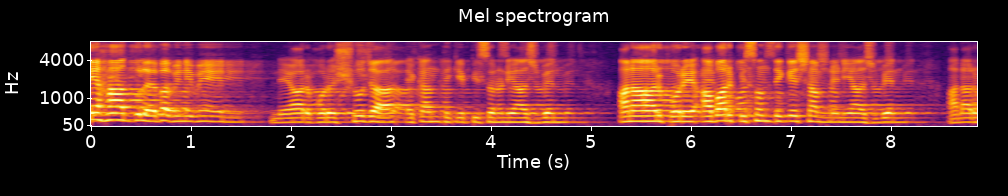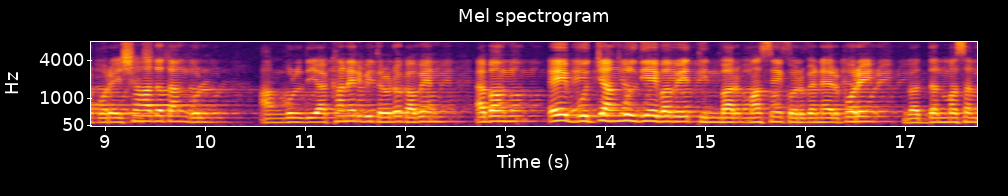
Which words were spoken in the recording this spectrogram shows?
এই হাতগুলো এভাবে নেবেন নেওয়ার পরে সোজা এখান থেকে পিছনে নিয়ে আসবেন, আনার পরে আবার পিছন থেকে সামনে নিয়ে আসবেন, আনার পরে শাহাদাত আঙ্গুল আঙ্গুল দিয়া খানের ভিতরে ঢোকাবেন এবং এই বুজ্জে আঙ্গুল দিয়ে এইভাবে তিনবার মাসে করবেন, এরপরে গদ্দান মাসান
